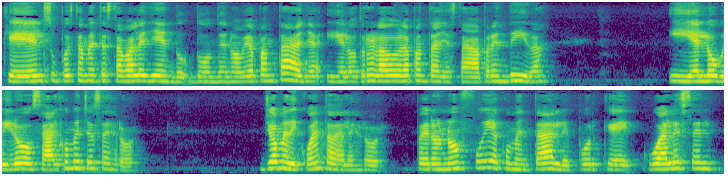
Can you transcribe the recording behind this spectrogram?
que él supuestamente estaba leyendo donde no había pantalla y el otro lado de la pantalla estaba prendida y él lo viró, o sea, él cometió ese error. Yo me di cuenta del error, pero no fui a comentarle porque cuál es el,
